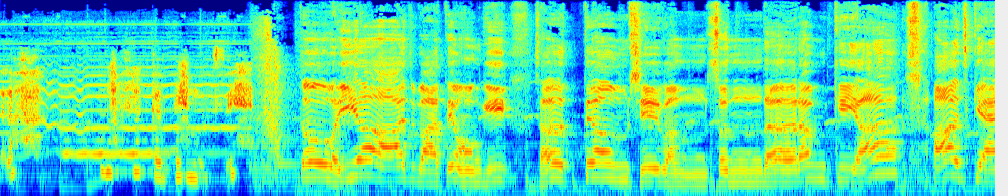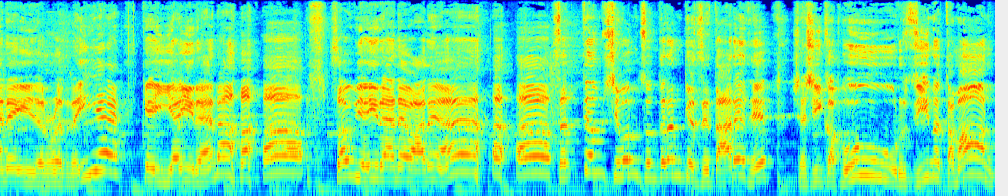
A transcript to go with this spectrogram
तरफ़ नफरत करते हैं मुझसे। तो भैया, आज बातें होंगी सत्यम शिवम सुंदरम की हाँ? आज कहने की ज़रूरत नहीं है कि यही रहना। सब यही रहने वाले हैं। सत्यम शिवम सुंदरम के सितारे थे शशि कपूर, जीन तमान,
